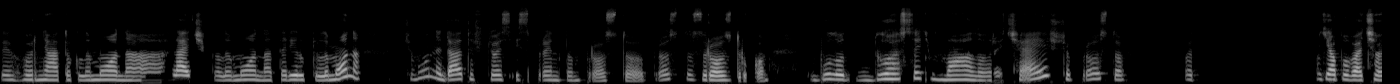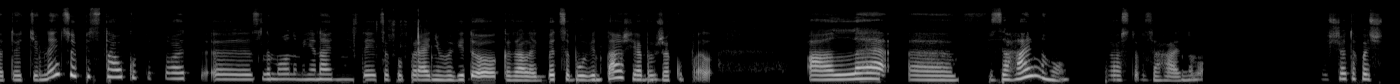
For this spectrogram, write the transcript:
тих горняток лимона, глечика лимона, тарілки лимона, чому не дати щось із принтом просто, просто з роздруком? Було досить мало речей, що просто я побачила тортівницю підставку під торт е, з лимоном. Я навіть, мені здається, в попередньому відео казала, якби це був вінтаж, я би вже купила. Але е, в загальному, просто в загальному, Якщо ти хочеш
